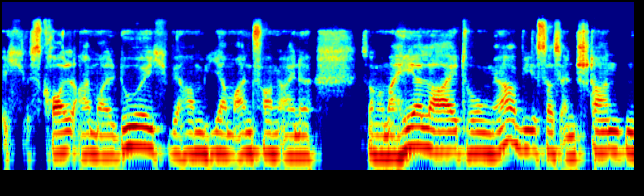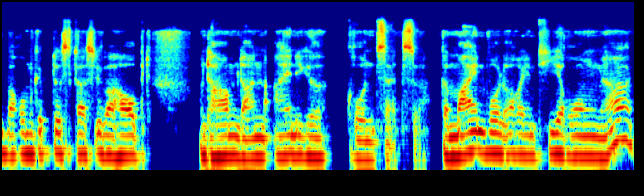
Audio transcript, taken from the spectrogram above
Ich scroll einmal durch. Wir haben hier am Anfang eine, sagen wir mal, Herleitung. Ja, wie ist das entstanden? Warum gibt es das überhaupt? Und haben dann einige Grundsätze. Gemeinwohlorientierung, ja,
